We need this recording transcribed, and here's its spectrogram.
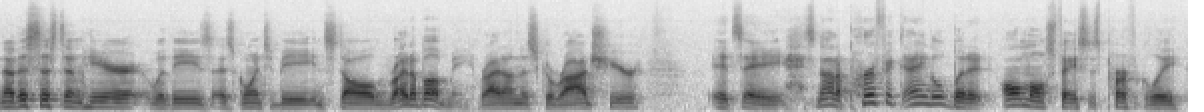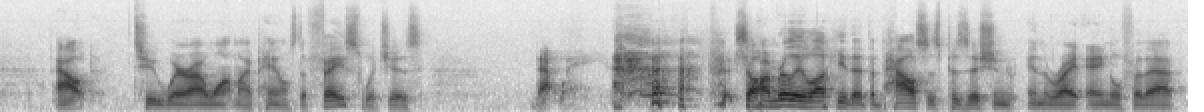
Now this system here with these is going to be installed right above me, right on this garage here. It's a, it's not a perfect angle, but it almost faces perfectly out to where I want my panels to face, which is that way. so I'm really lucky that the house is positioned in the right angle for that.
